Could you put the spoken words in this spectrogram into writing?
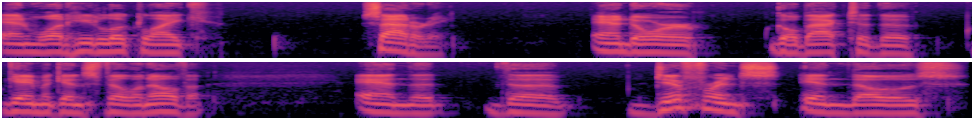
and what he looked like Saturday and or go back to the game against Villanova. And the the difference in those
